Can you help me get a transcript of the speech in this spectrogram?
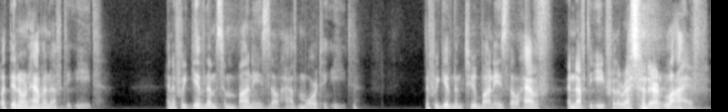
but they don't have enough to eat. And if we give them some bunnies, they'll have more to eat. If we give them two bunnies, they'll have enough to eat for the rest of their life.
